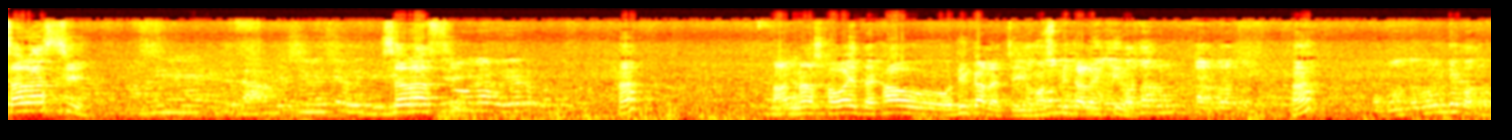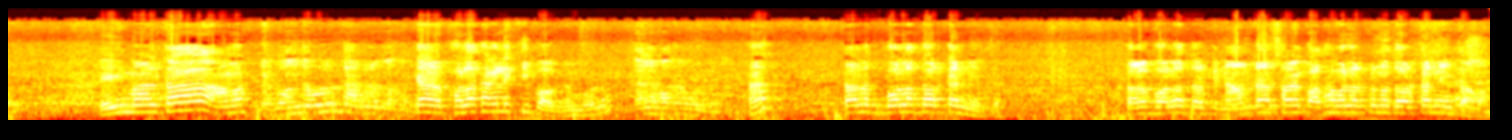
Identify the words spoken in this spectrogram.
স্যার আসছি। স্যার আসছি। হ্যাঁ? আর না সবাই দেখাও অধিকার আছে এই হসপিটালে কি হ্যাঁ? বন্ধ করুন কথা এই মালটা আমার বন্ধ করুন তারপরে কথা বলুন কেন খোলা থাকলে কি প্রবলেম বলুন? তাহলে কথা বলবেন হ্যাঁ? তাহলে বলার দরকার নেই তো। তাহলে বলার দরকার নেই। আপনার সঙ্গে কথা বলার কোনো দরকার নেই তো আমার।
